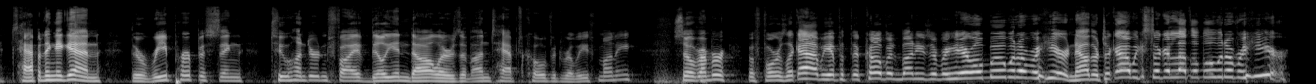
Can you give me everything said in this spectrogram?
it's happening again they're repurposing 205 billion dollars of untapped COVID relief money. So remember before it was like, ah, we have put the COVID money's over here, we'll move it over here. Now they're like, ah, we still got left, we'll move it over here.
